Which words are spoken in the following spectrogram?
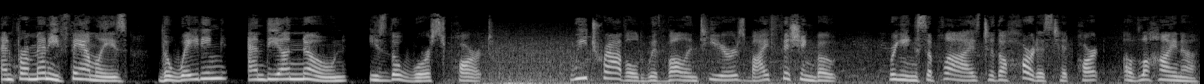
And for many families, the waiting and the unknown is the worst part. We traveled with volunteers by fishing boat, bringing supplies to the hardest hit part of Lahaina.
